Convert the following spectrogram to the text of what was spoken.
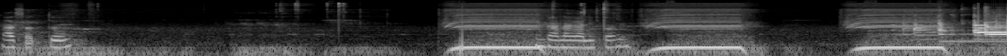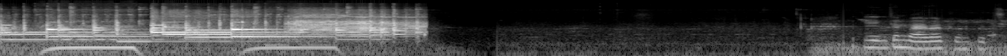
তা সত্ত্বেও। গালাগালি করে। একজন বারবার ফোন করছে।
